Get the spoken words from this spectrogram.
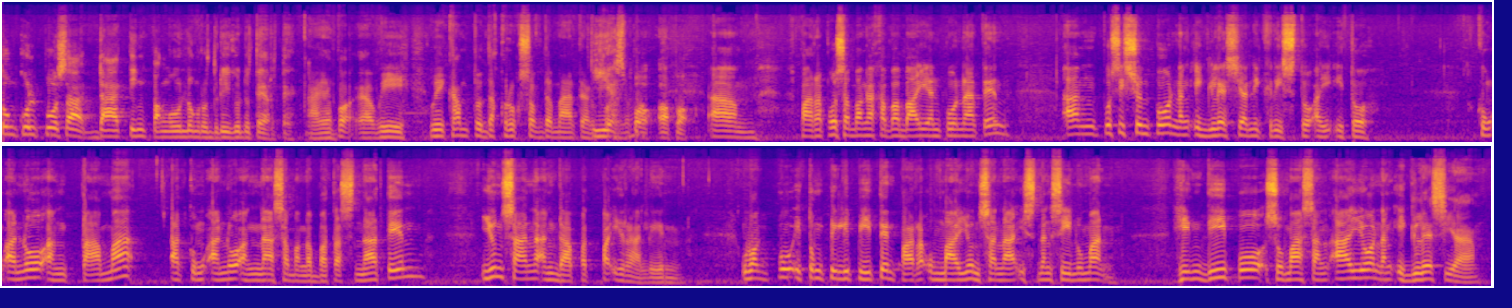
tungkol po sa dating Pangulong Rodrigo Duterte. Ayan po, uh, we, we come to the crux of the matter. Yes ano po, opo. Um, para po sa mga kababayan po natin, ang posisyon po ng Iglesia ni Cristo ay ito. Kung ano ang tama at kung ano ang nasa mga batas natin, yun sana ang dapat pairalin. Huwag po itong pilipitin para umayon sa nais ng sinuman. Hindi po sumasang-ayon ang Iglesia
